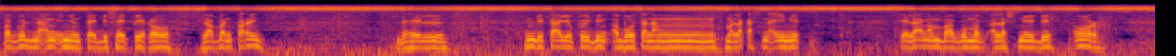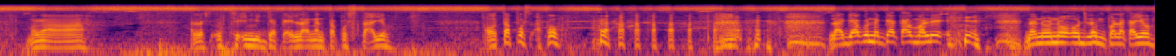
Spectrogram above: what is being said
pagod na ang inyong taybisay pero laban pa rin. Dahil hindi tayo pwedeng abutan ng malakas na init. Kailangan bago mag alas 9 or mga alas 8.30 kailangan tapos tayo. O tapos ako. Lagi ako nagkakamali. Nanonood lang pala kayo.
